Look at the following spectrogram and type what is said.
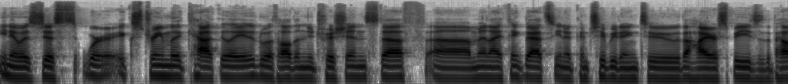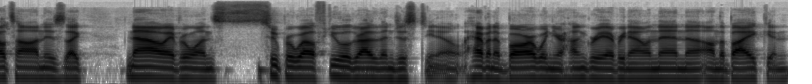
you know, is just we're extremely calculated with all the nutrition stuff, um, and I think that's you know contributing to the higher speeds of the peloton. Is like now everyone's super well fueled rather than just you know having a bar when you're hungry every now and then uh, on the bike, and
